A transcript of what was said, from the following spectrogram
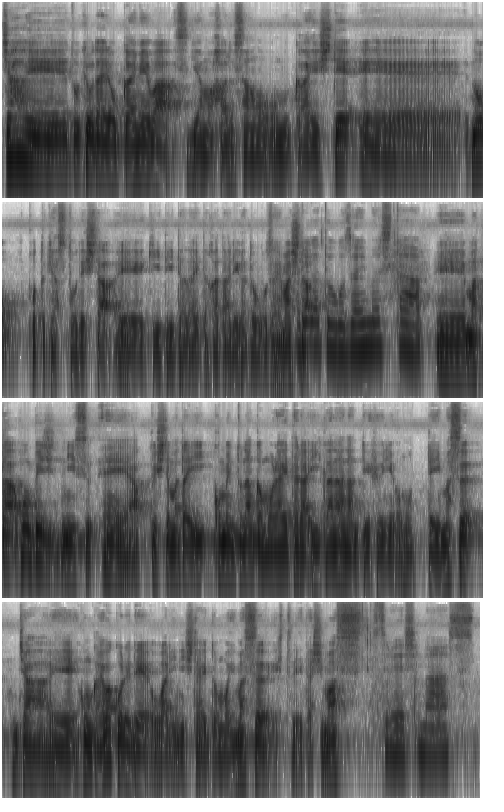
じゃあ、えっ、ー、と、今日第6回目は杉山春さんをお迎えして、えー、のポッドキャストでした。えー、聞いていただいた方ありがとうございました。ありがとうございました。えー、またホームページにす、えー、アップしてまたいいコメントなんかもらえたらいいかななんていうふうに思っています。じゃあ、えー、今回はこれで終わりにしたいと思います。失礼いたします。失礼します。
